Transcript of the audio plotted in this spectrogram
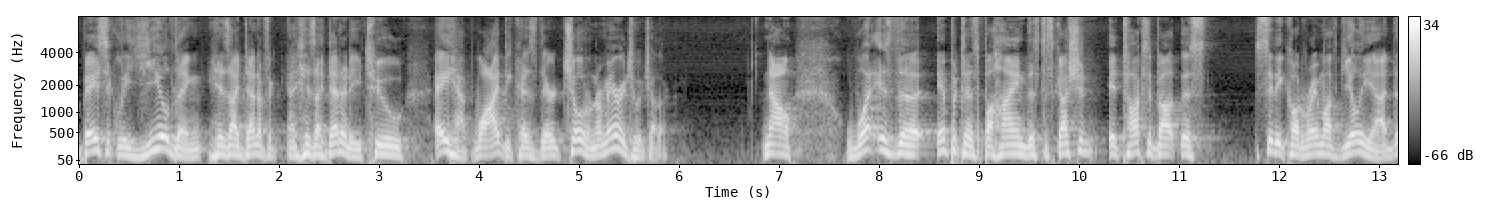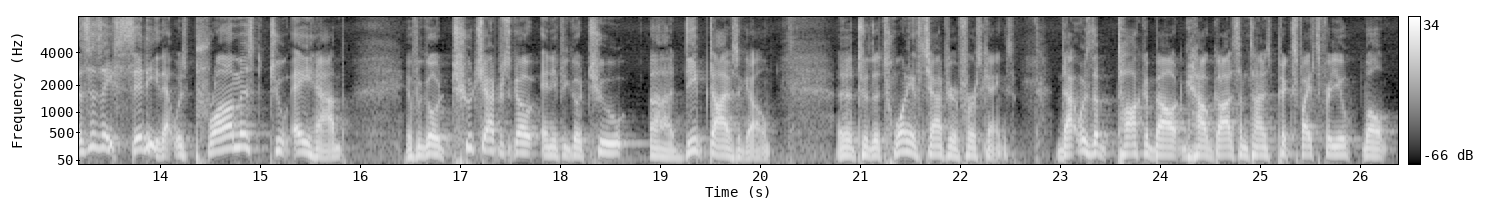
basically yielding his, identif- his identity to Ahab. Why? Because their children are married to each other. Now, what is the impetus behind this discussion? It talks about this city called Ramoth Gilead. This is a city that was promised to Ahab. If we go two chapters ago, and if you go two uh, deep dives ago uh, to the 20th chapter of First Kings, that was the talk about how God sometimes picks fights for you. Well,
